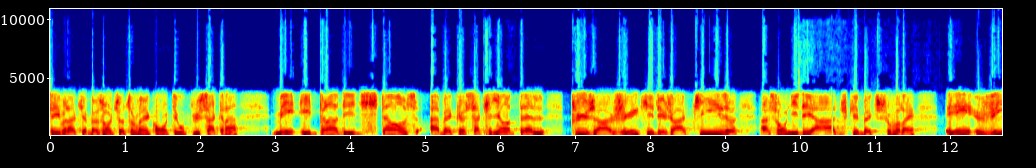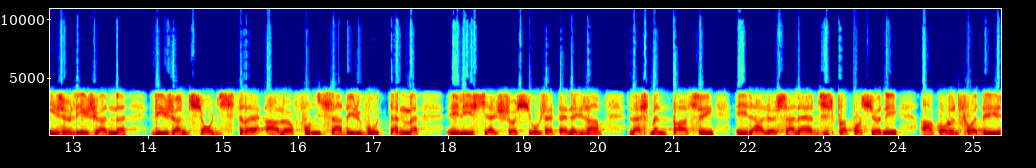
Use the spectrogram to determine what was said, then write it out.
c'est vrai qu'il a besoin de se trouver un comté au plus sacrant, mais il prend des distances avec sa clientèle plus âgée, qui est déjà acquise à son idéal du Québec souverain, et vise les jeunes, les jeunes qui sont distraits en leur fournissant des nouveaux thèmes. Et les sièges sociaux, c'est un exemple la semaine passée. Et là, le salaire disproportionné, encore une fois, des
